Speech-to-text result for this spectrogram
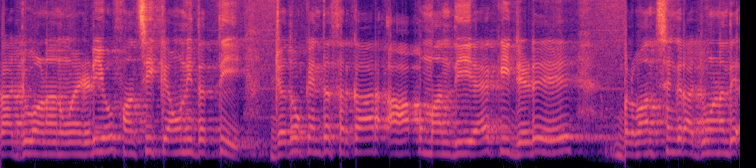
ਰਾਜੂਆਣਾ ਨੂੰ ਹੈ ਜਿਹੜੀ ਉਹ ਫਾਂਸੀ ਕਿਉਂ ਨਹੀਂ ਦਿੱਤੀ? ਜਦੋਂ ਕੇਂਦਰ ਸਰਕਾਰ ਆਪ ਮੰਨਦੀ ਹੈ ਕਿ ਜਿਹੜੇ ਬਲਵੰਤ ਸਿੰਘ ਰਾਜੂਆਣਾ ਦੇ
